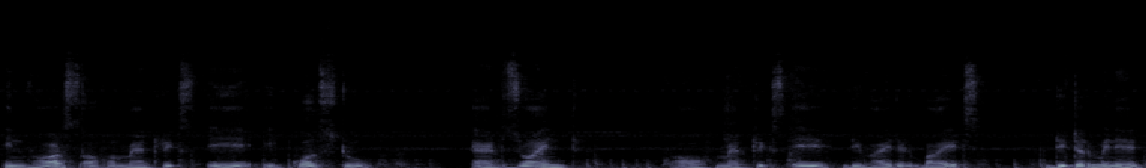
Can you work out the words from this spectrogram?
inverse of a matrix A equals to adjoint of matrix A divided by its determinant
